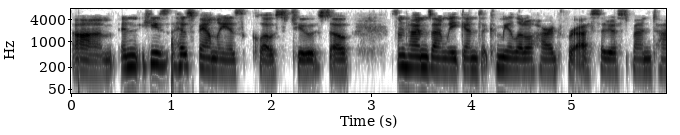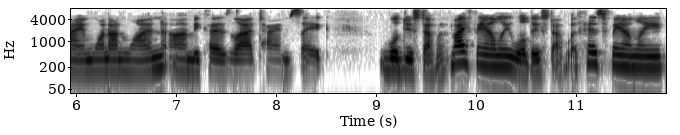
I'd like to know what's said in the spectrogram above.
Um, and he's his family is close too, so sometimes on weekends it can be a little hard for us to just spend time one on one because a lot of times like we'll do stuff with my family, we'll do stuff with his family.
